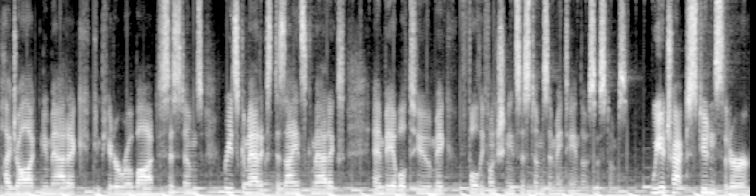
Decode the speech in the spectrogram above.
hydraulic, pneumatic, computer robot systems, read schematics, design schematics, and be able to make fully functioning systems and maintain those systems. We attract students that are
